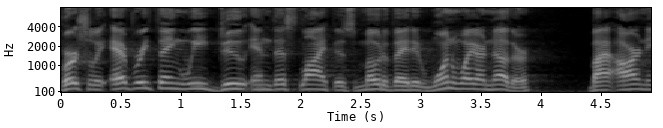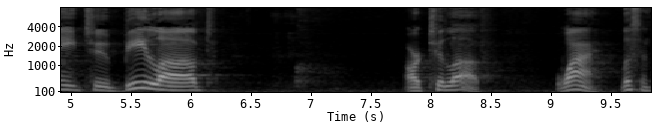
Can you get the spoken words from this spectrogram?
Virtually everything we do in this life is motivated one way or another by our need to be loved or to love. Why? Listen,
